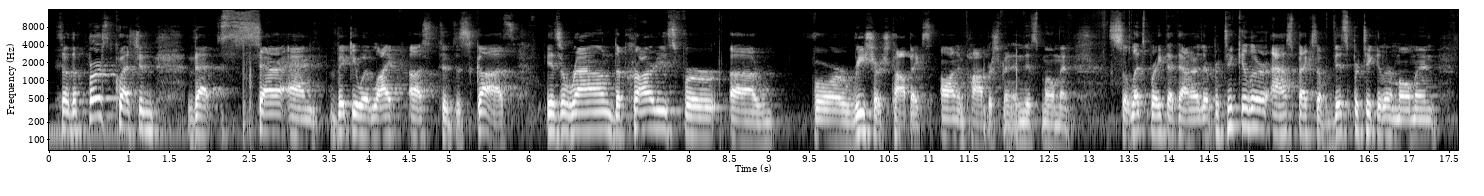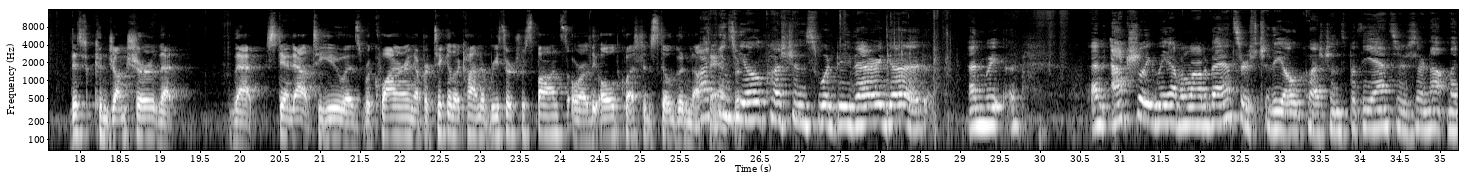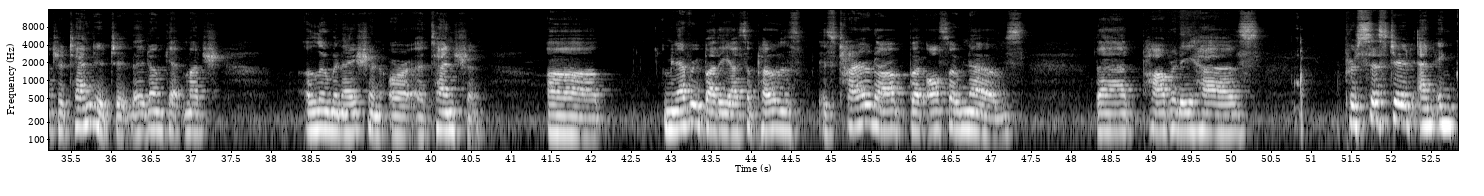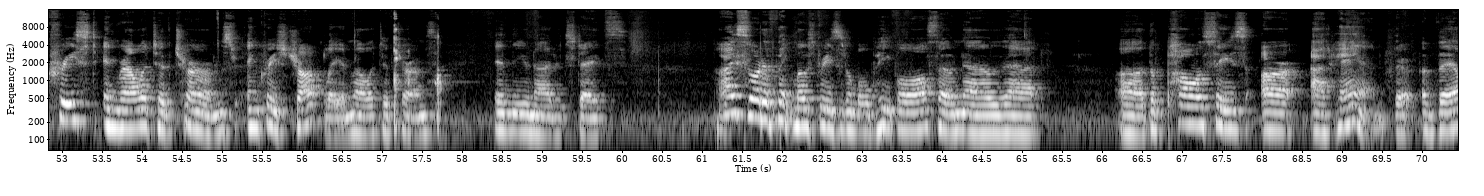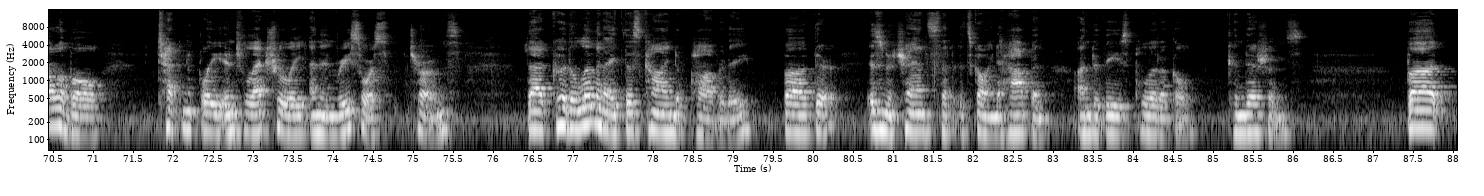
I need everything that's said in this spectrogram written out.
So the first question that Sarah and Vicky would like us to discuss is around the priorities for uh, for research topics on impoverishment in this moment. So let's break that down. Are there particular aspects of this particular moment, this conjuncture that that stand out to you as requiring a particular kind of research response, or are the old questions still good enough I to think answer? the old questions would be very good, and we. And actually, we have a lot of answers to the old questions, but the answers are not much attended to. They don't get much illumination or attention. Uh, I mean, everybody, I suppose, is tired of, but also knows that poverty has persisted and increased in relative terms, increased sharply in relative terms in the United States. I sort of think most reasonable people also know that uh, the policies are at hand. They're available technically, intellectually, and in resource terms that could eliminate this kind of poverty, but there isn't a chance that it's going to happen under these political conditions. But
